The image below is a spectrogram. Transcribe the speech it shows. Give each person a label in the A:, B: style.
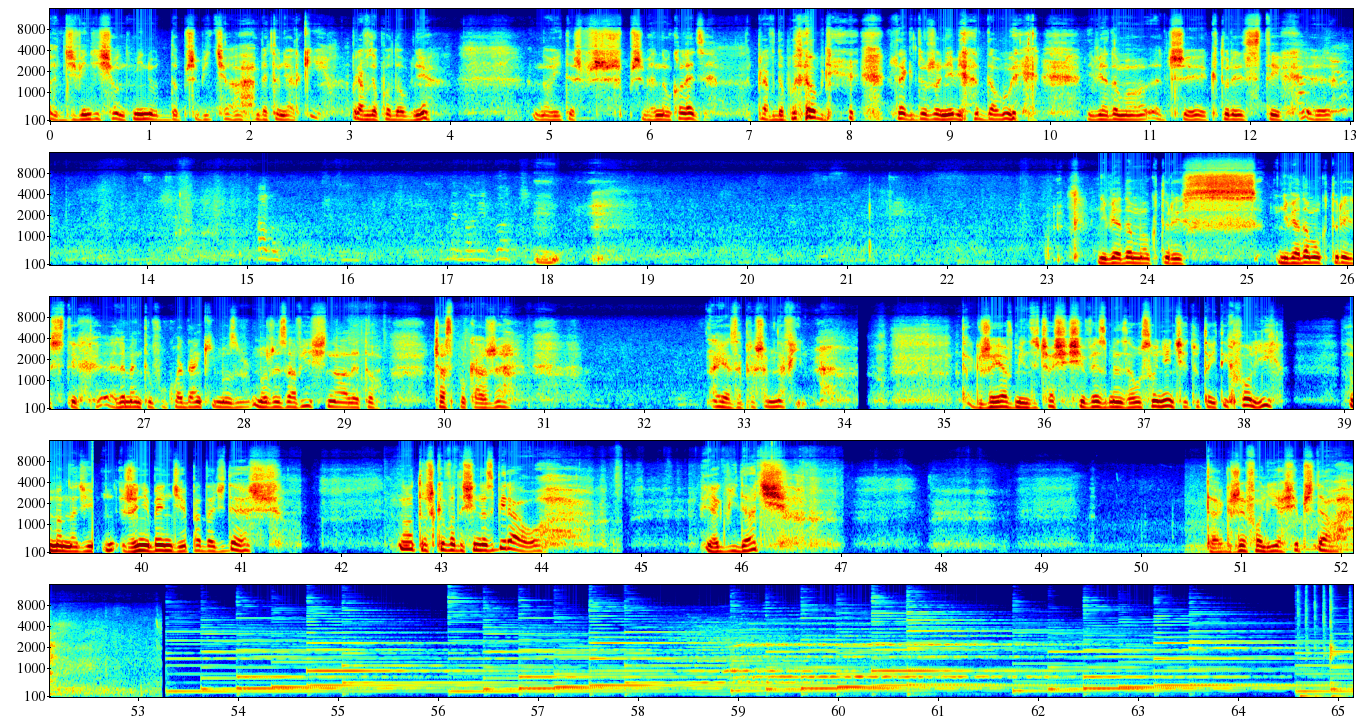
A: 90 minut do przybicia betoniarki. Prawdopodobnie. No i też przy- przybędą koledzy. Prawdopodobnie tak dużo niewiadomych. Nie wiadomo, czy który z tych. e. Nie wiadomo, który z, nie wiadomo, który z tych elementów układanki może, zawieść, no ale to czas pokaże. A ja zapraszam na film. Także ja w międzyczasie się wezmę za usunięcie tutaj tych folii. No mam nadzieję, że nie będzie padać deszcz. No troszkę wody się nazbierało. Jak widać. Także folia się przydała. thank you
